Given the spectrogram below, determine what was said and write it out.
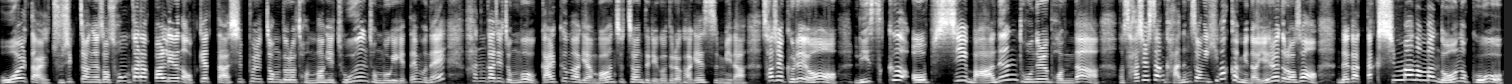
5월달 주식장에서 손가락 빨 일은 없겠다 싶을 정도로 전망이 좋은 종목이기 때문에 한 가지 종목 깔끔하게 한번 추천드리고 들어가겠습니다. 사실 그래요. 리스크 없이 많은 돈을 번다. 사실상 가능성이 희박합니다. 예를 들어서 내가 딱 10만 원만 넣어놓고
